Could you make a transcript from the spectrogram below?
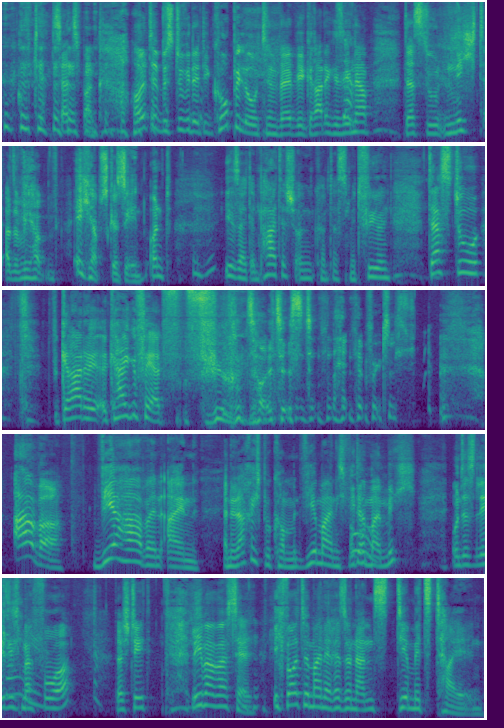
Satzbank. Heute bist du wieder die Co-Pilotin, weil wir gerade gesehen haben, dass du nicht, also wir haben, ich hab's gesehen und ihr seid empathisch und könnt das mitfühlen, dass du gerade kein Gefährt führen solltest. Nein, wirklich. Aber wir haben ein, eine Nachricht bekommen. Wir meine ich wieder mal mich. Und das lese ich mal vor. Da steht, lieber Marcel, ich wollte meine Resonanz dir mitteilen.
